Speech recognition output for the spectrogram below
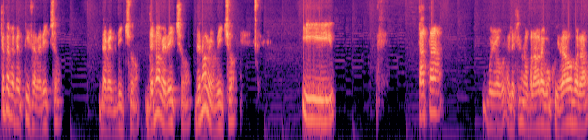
¿Qué te arrepentís de haber hecho, de haber dicho, de no haber hecho, de no haber dicho? Y Tata, voy a elegir una palabra con cuidado para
